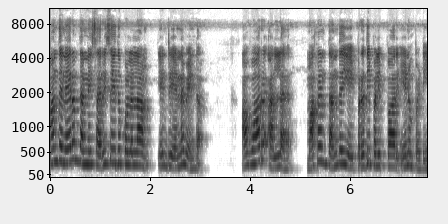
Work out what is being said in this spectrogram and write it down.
அந்த நேரம் தன்னை சரி செய்து கொள்ளலாம் என்று எண்ண வேண்டாம். அவ்வாறு அல்ல மகன் தந்தையை பிரதிபலிப்பார் எனும்படி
